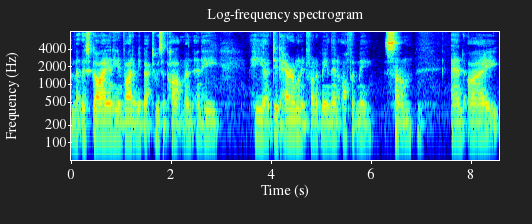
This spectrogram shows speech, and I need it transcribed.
I met this guy, and he invited me back to his apartment, and he he uh, did heroin in front of me, and then offered me some, and I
